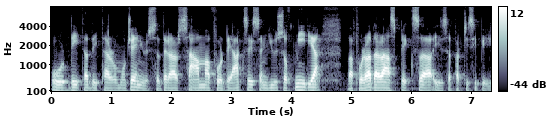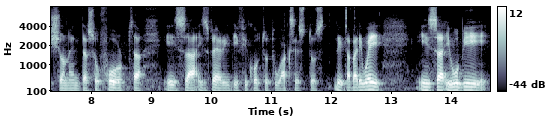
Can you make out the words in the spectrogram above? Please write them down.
or data that are homogeneous. There are some for the access and use of media, but for other aspects is participation and so forth is is very difficult to, to access those data. By the way, is it will be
